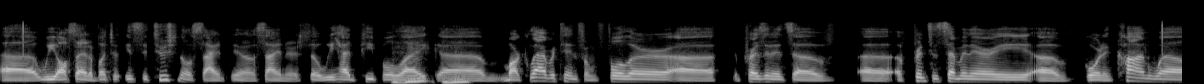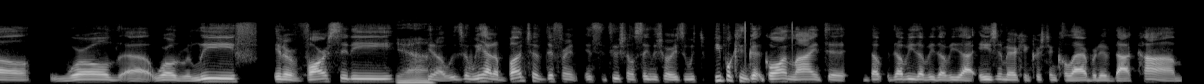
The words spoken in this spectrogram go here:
uh, we also had a bunch of institutional sign, you know, signers. So we had people Mhm, like um, Mark Labberton from Fuller, uh, the presidents of uh, of Princeton Seminary, of Gordon Conwell, World uh, World Relief, InterVarsity. Yeah. You know, so we had a bunch of different institutional signatories, which people can go online to www.asianamericanchristiancollaborative.com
